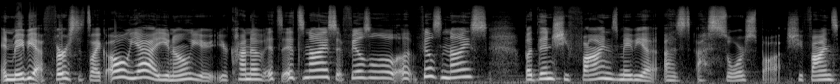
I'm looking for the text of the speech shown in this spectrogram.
And maybe at first it's like, oh yeah, you know, you're, you're kind of it's it's nice. It feels a little it feels nice. But then she finds maybe a, a, a sore spot. She finds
